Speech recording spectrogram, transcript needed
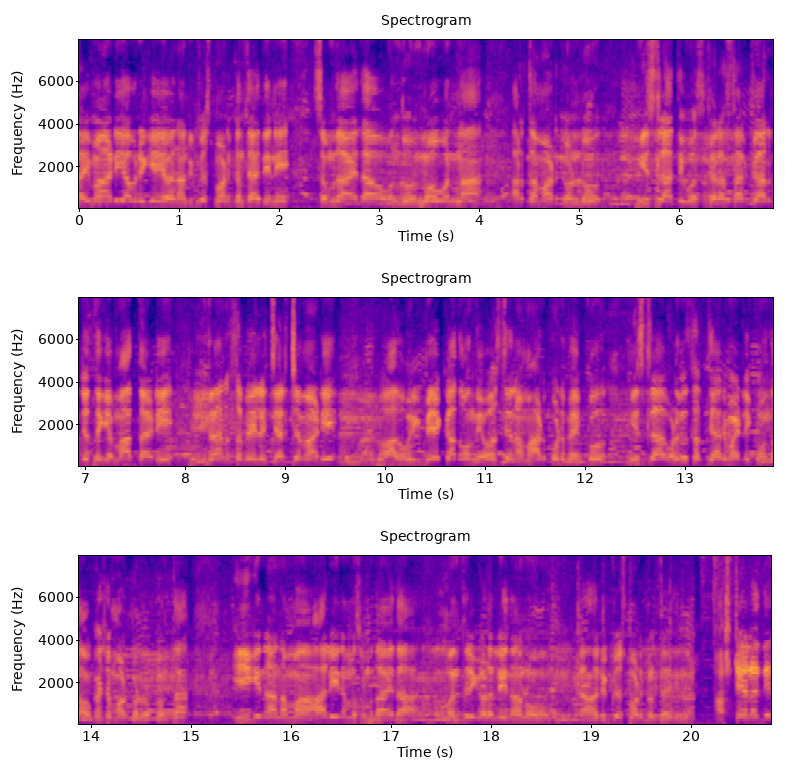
ದಯಮಾಡಿ ಅವರಿಗೆ ನಾನು ರಿಕ್ವೆಸ್ಟ್ ಮಾಡ್ಕೊತಾ ಇದ್ದೀನಿ. ಸಮುದಾಯದ ಒಂದು ನೋವನ್ನು ಅರ್ಥ ಮಾಡಿಕೊಂಡು ಮೀಸಲಾತಿಗೋಸ್ಕರ ಸರ್ಕಾರದ ಜೊತೆಗೆ ಮಾತಾಡಿ, ವಿಧಾನಸಭೆಯಲ್ಲಿ ಚರ್ಚೆ ಮಾಡಿ, ಅವ್ರಿಗೆ ಬೇಕಾದ ಒಂದು ವ್ಯವಸ್ಥೆನ ಮಾಡಿಕೊಡ್ಬೇಕು, ಮೀಸಲಾ ಒಳ ಮೀಸಲಾತಿ ಜಾರಿ ಮಾಡಲಿಕ್ಕೆ ಒಂದು ಅವಕಾಶ ಮಾಡಿಕೊಡ್ಬೇಕು ಅಂತ ಈಗಿನ ನಮ್ಮ ಹಾಲಿ, ನಮ್ಮ ಸಮುದಾಯದ ಮಂತ್ರಿಗಳಲ್ಲಿ ನಾನು ರಿಕ್ವೆಸ್ಟ್ ಇದ್ದೀನಿ. ಅಷ್ಟೇ ಅಲ್ಲದೆ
